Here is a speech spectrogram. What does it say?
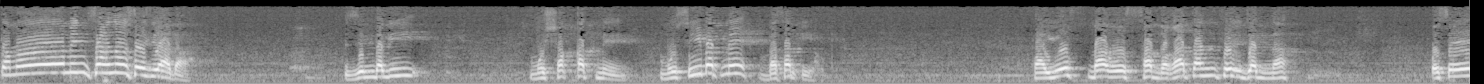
تمام انسانوں سے زیادہ زندگی مشقت میں، مصیبت میں بسر کی ہوگی۔ فیوس بغ سب غتن پھر جن اسے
